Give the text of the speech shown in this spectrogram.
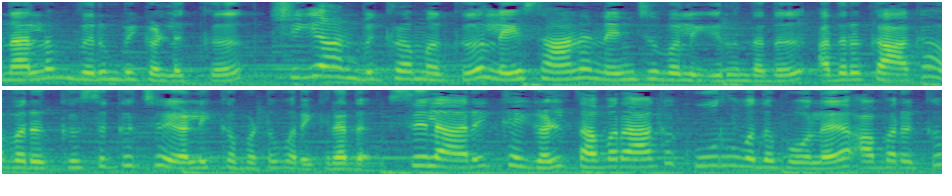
நலம் விரும்பிகளுக்கு சியான் விக்ரமுக்கு லேசான நெஞ்சுவலி இருந்தது. அதற்காக அவருக்கு சிகிச்சை அளிக்கப்பட்டு வருகிறது. சில அறிக்கைகள் தவறாக கூறுவது போல அவருக்கு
